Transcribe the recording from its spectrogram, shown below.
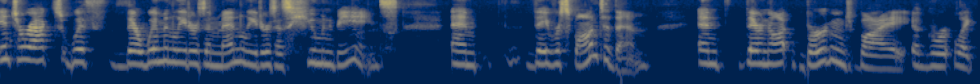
interact with their women leaders and men leaders as human beings. And they respond to them and they're not burdened by a gr- like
